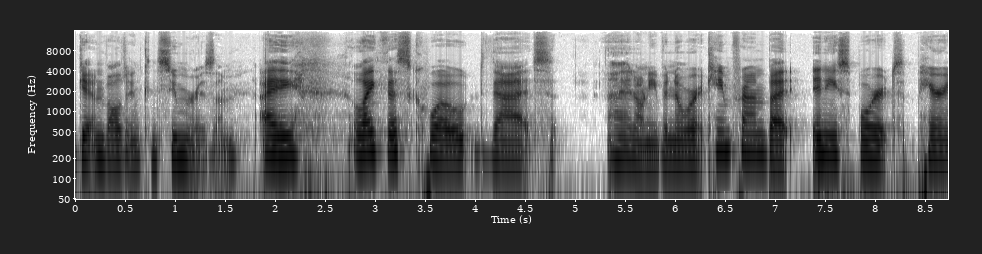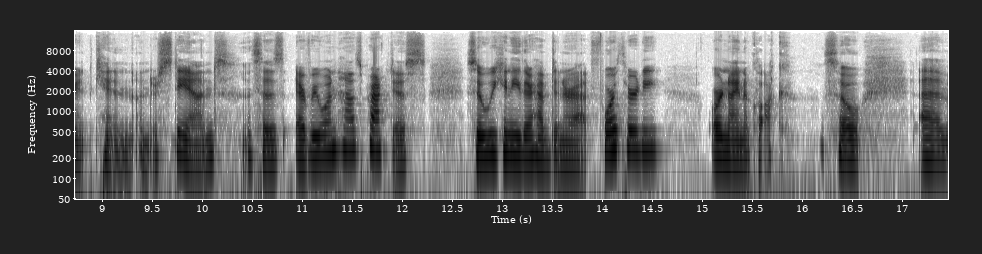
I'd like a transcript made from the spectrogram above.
get involved in consumerism. I like this quote that I don't even know where it came from, but any sport parent can understand. It says everyone has practice, so we can either have dinner at 4:30 or 9 o'clock. So um,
